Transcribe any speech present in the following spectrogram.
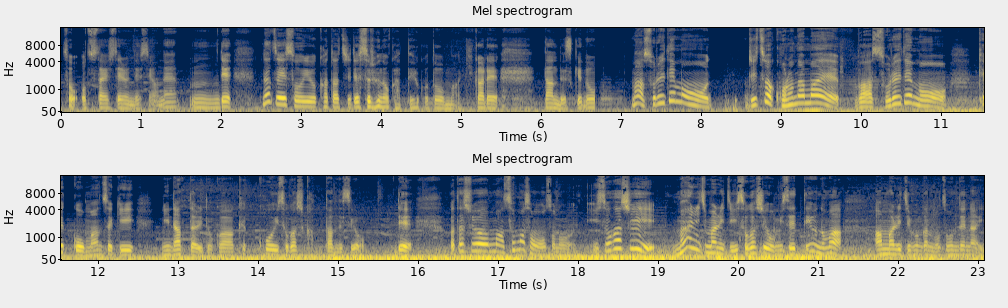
そうお伝えしてるんですよね。うん、でなぜそういう形でするのかっていうことをまあ聞かれたんですけどまあそれでも実はコロナ前はそれでも結構満席になったりとか結構忙しかったんですよ。で私はまあそもそもその忙しい毎日毎日忙しいお店っていうのはあんまり自分が望んでない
